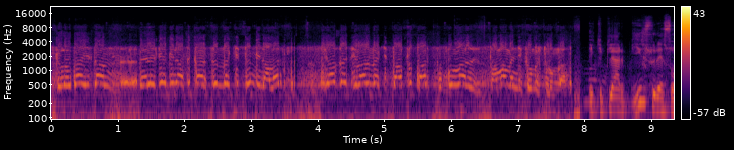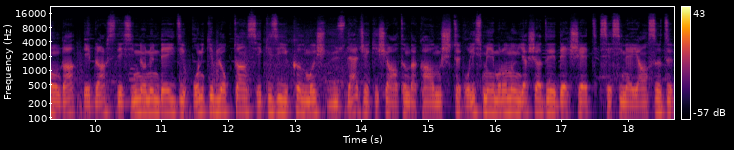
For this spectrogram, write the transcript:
Global'dan e, belediye binası karşısındaki tüm binalar, Plaza civarındaki tatlı park bunlar tamamen yıkılmış durumda. Ekipler bir süre sonra Ebrar sitesinin önündeydi. 12 bloktan 8'i yıkılmış, yüzlerce kişi altında kalmıştı. Polis memurunun yaşadığı dehşet sesine yansıdı.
